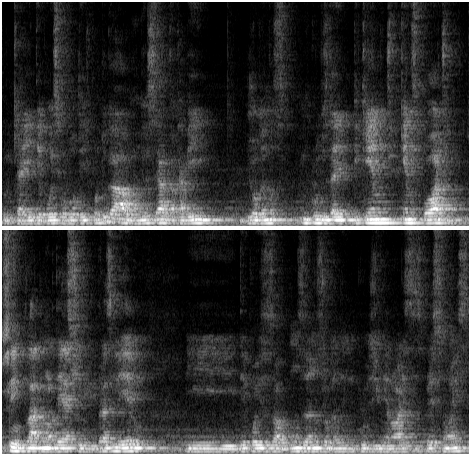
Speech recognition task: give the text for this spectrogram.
porque aí depois que eu voltei de Portugal, não deu certo, eu acabei jogando em clubes daí pequeno, de pequeno esporte, Sim, lá do Nordeste brasileiro e depois de alguns anos jogando em clubes de menores expressões,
